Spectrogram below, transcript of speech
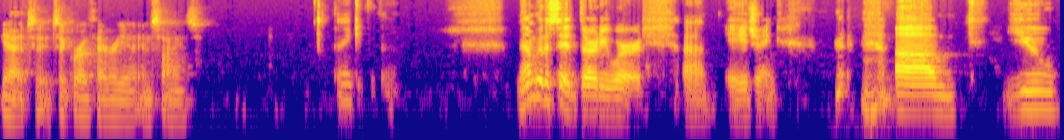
yeah it's it's a growth area in science. Thank you Now I'm going to say a dirty word, uh, aging. um, you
